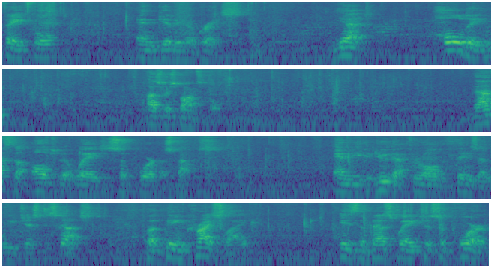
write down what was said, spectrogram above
faithful, and giving of grace. Yet, holding us responsible. That's the ultimate way to support a spouse. And you can do that through all the things that we just discussed. But being Christ-like is the best way to support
